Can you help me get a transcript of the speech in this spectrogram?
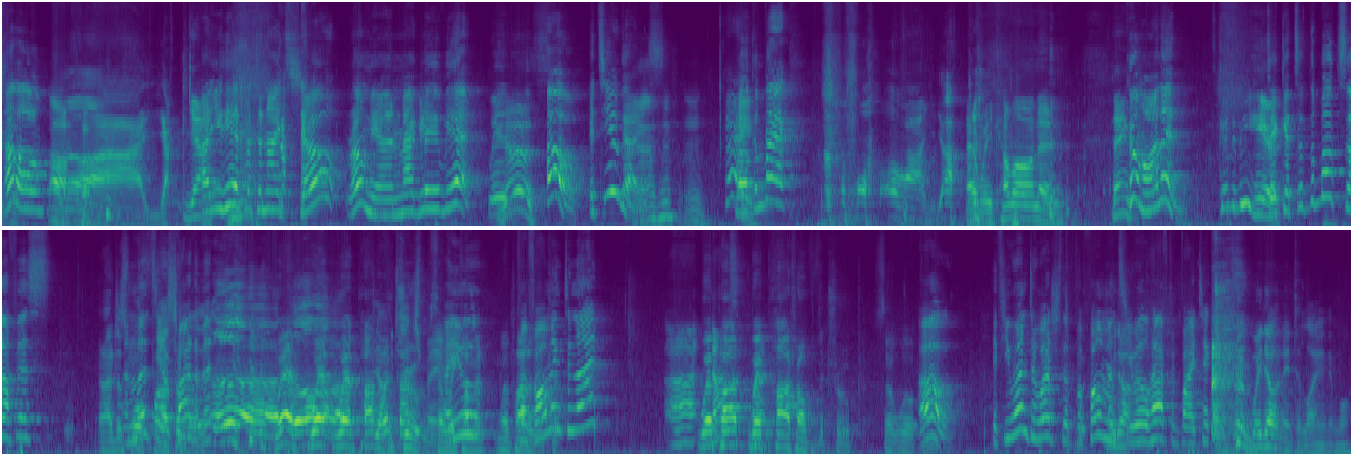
"Hello, ah, yuck. are you here for tonight's show, Romeo and Maglubiet?" With Yes. Oh, it's you guys. Mm-hmm, Welcome back. oh, yeah. And we come on in. Thanks. Come on in. Good to be here. Tickets at the box office. And I just Unless walk you're past part of it. "Ugh, We're, we're, ugh, we're part don't of the touch troop, me. so Are we you come in, we're part performing of tonight? Uh. We're part, we're not- part of the troupe, so we'll. Oh, if you want to watch the performance, you will have to buy tickets. we don't need to lie anymore.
